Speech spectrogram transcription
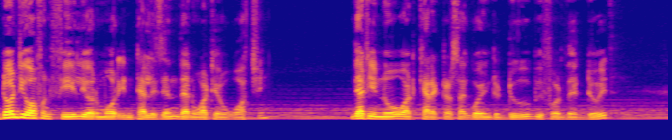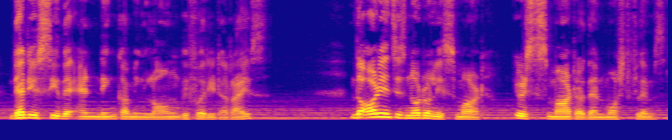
don't you often feel you're more intelligent than what you're watching? That you know what characters are going to do before they do it? That you see the ending coming long before it arrives? The audience is not only smart, it's smarter than most films,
